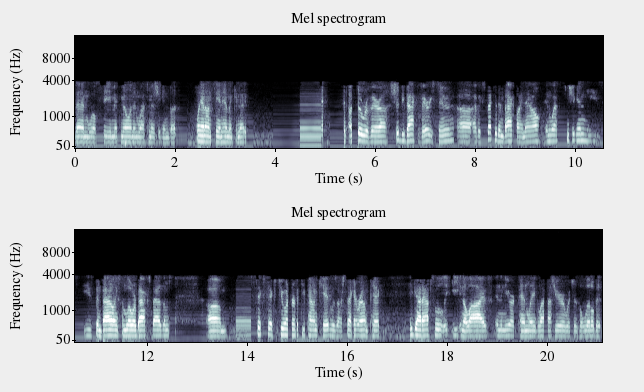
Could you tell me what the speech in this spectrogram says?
then we'll see McMillan in West Michigan. But plan on seeing him in Connecticut. And Undo Rivera should be back very soon. Uh, I've expected him back by now in West Michigan. He's he's been battling some lower back spasms. Um, 6'6", 250 pound kid was our second round pick. He got absolutely eaten alive in the New York Penn League last year, which is a little bit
